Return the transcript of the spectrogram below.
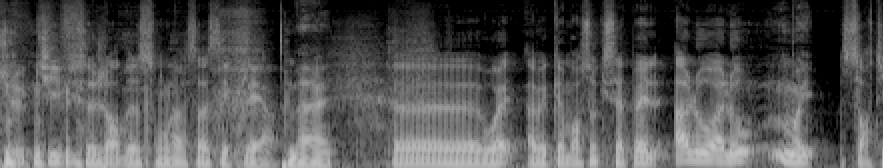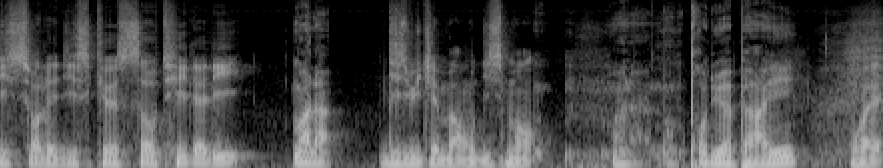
je kiffe ce genre de son là, ça c'est clair. Bah ouais. Euh, ouais, avec un morceau qui s'appelle Allo Allo, Oui, sorti sur les disques South Hill Alley, voilà. 18e arrondissement. Voilà, donc produit à Paris. Ouais,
